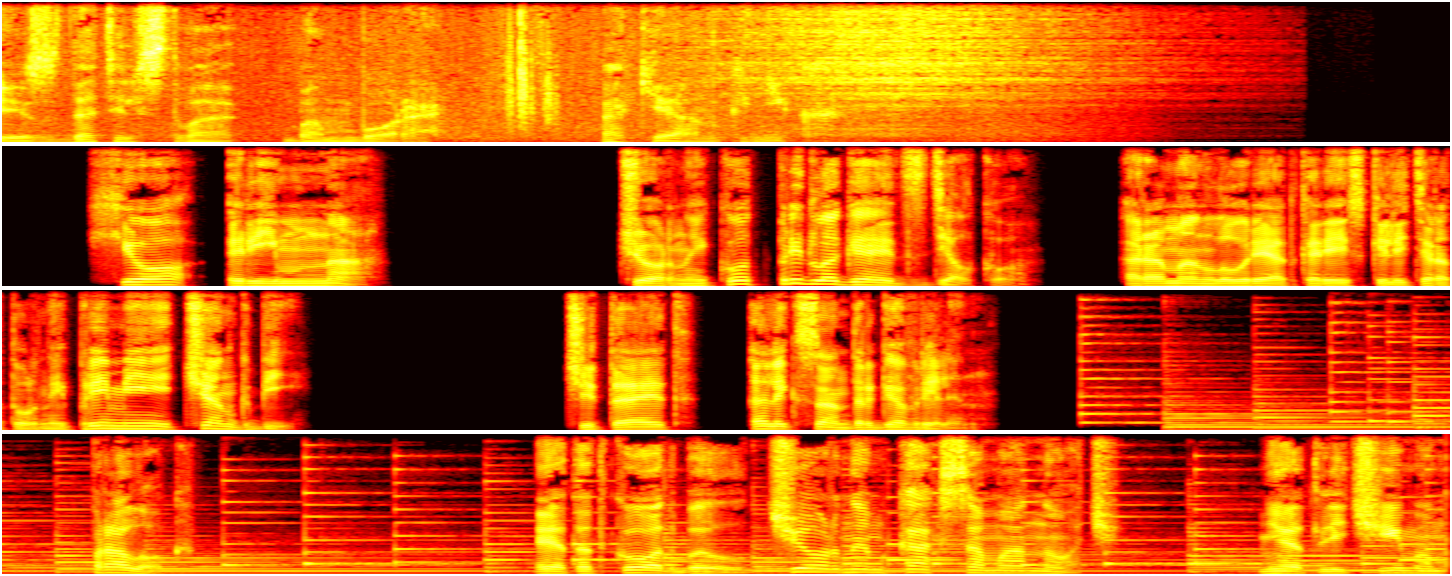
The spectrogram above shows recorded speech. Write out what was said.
Издательство Бомбора. Океан книг. Хё Римна. Черный кот предлагает сделку. Роман-лауреат Корейской литературной премии Чангби. Читает Александр Гаврилин. Пролог. Этот кот был черным, как сама ночь неотличимым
